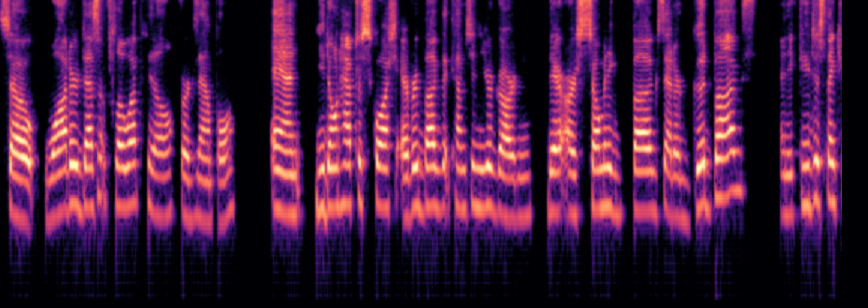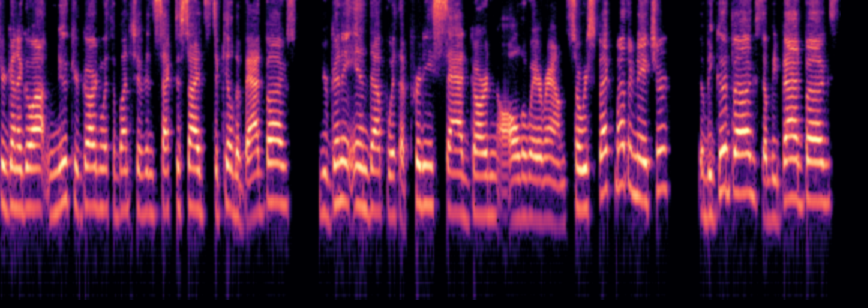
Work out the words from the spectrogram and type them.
So water doesn't flow uphill, for example, and you don't have to squash every bug that comes into your garden. There are so many bugs that are good bugs and if you just think you're going to go out and nuke your garden with a bunch of insecticides to kill the bad bugs, you're going to end up with a pretty sad garden all the way around. So respect Mother Nature. There'll be good bugs, there'll be bad bugs.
